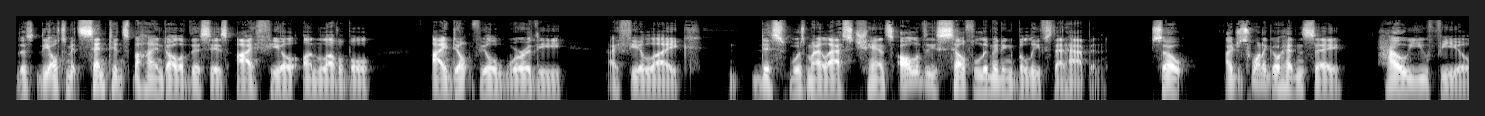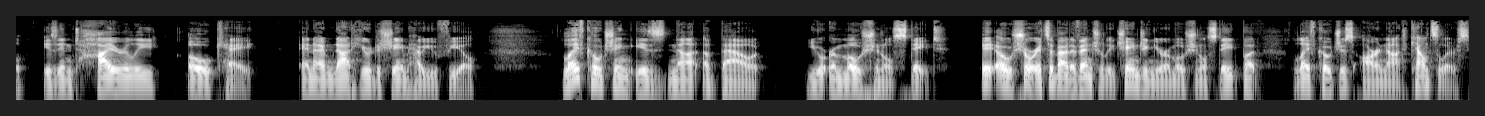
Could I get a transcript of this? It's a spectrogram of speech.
the, the ultimate sentence behind all of this is I feel unlovable. I don't feel worthy. I feel like this was my last chance. All of these self limiting beliefs that happen. So I just want to go ahead and say how you feel is entirely okay. And I'm not here to shame how you feel. Life coaching is not about your emotional state. It, oh, sure, it's about eventually changing your emotional state, but life coaches are not counselors.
